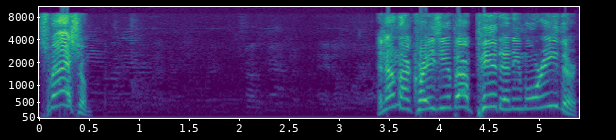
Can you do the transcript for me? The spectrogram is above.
Smash them. And I'm not crazy about Pitt anymore either.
